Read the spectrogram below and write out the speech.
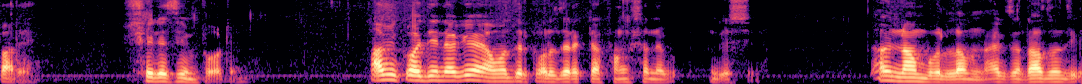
পারে? সেটা হচ্ছে ইম্পর্ট্যান্ট আমি কয়দিন আগে আমাদের কলেজের একটা ফাংশনে গেছি। আমি নাম বললাম না, একজন রাজনৈতিক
